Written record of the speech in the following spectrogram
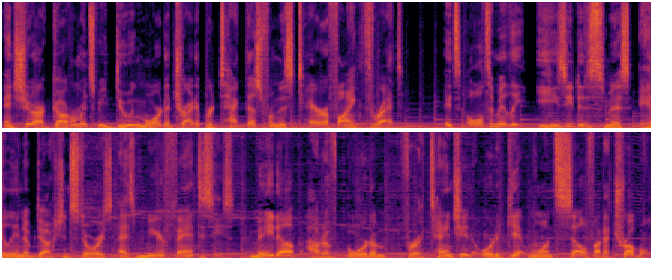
And should our governments be doing more to try to protect us from this terrifying threat? It's ultimately easy to dismiss alien abduction stories as mere fantasies made up out of boredom, for attention, or to get oneself out of trouble.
